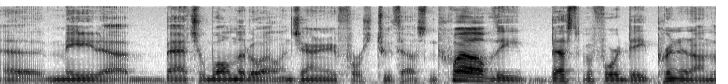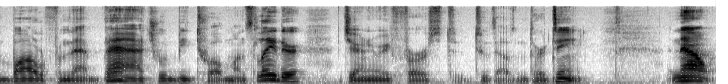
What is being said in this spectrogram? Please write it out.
uh, made a batch of walnut oil on January 1st, 2012, the best before date printed on the bottle from that batch would be 12 months later, January 1st, 2013. Now,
